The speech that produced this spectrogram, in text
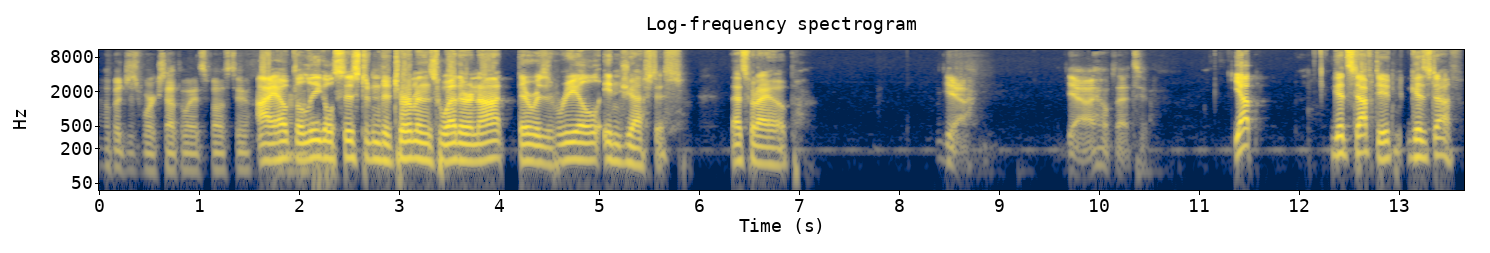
I hope it just works out the way it's supposed to. I hope the know. legal system determines whether or not there was real injustice. That's what I hope. Yeah. Yeah, I hope that too. Yep. Good stuff, dude. Good stuff.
